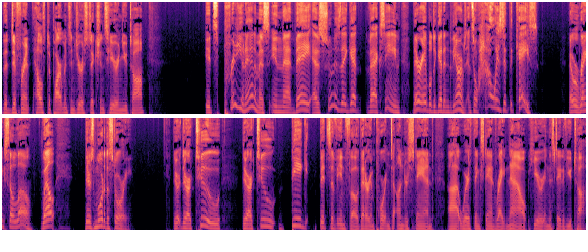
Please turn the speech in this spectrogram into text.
the different health departments and jurisdictions here in Utah, it's pretty unanimous in that they, as soon as they get vaccine, they're able to get into the arms. And so, how is it the case that we're ranked so low? Well, there's more to the story. There, there are two, there are two big bits of info that are important to understand uh, where things stand right now here in the state of Utah.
